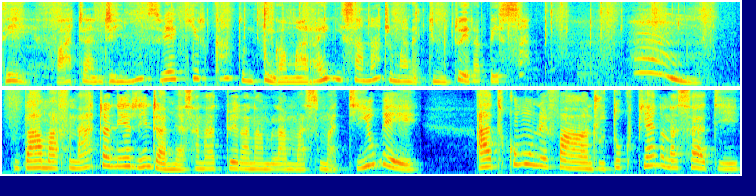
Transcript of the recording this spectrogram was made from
Dia vatran-dry mihitsy ve ankiry kanto ny tonga maraina isan'andro manadio ny toeram-piasana? Hum! Mba mahafinaritra anie ry Indra miasa anaty toerana milamina sy madio e! Ato koa moa no efa andro ho tokim-piainana sady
